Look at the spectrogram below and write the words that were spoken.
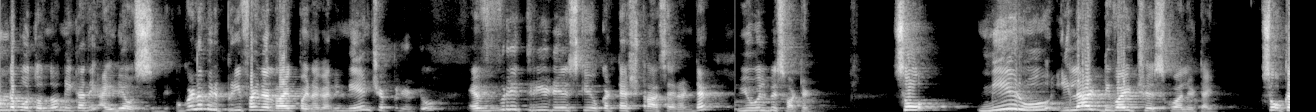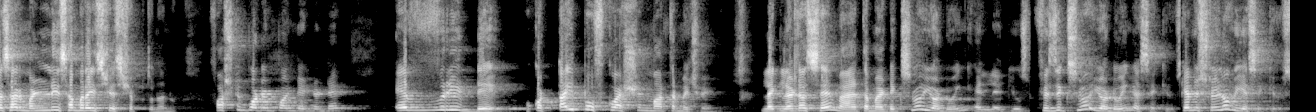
ఉండబోతుందో మీకు అది ఐడియా వస్తుంది. ఒకవేళ మీరు ప్రీ ఫైనల్ రాయకపోయినా కానీ నేను చెప్పినట్టు ఎవ్రీ త్రీ డేస్కి ఒక టెస్ట్ రాశారంటే you will be sorted. So మీరు ఇలా డివైడ్ చేసుకోవాలి టైం. సో ఒకసారి మళ్ళీ సమరైజ్ చేసి చెప్తున్నాను. ఫస్ట్ ఇంపార్టెంట్ పాయింట్ ఏంటంటే ఎవ్రీ డే ఒక టైప్ ఆఫ్ క్వశ్చన్ మాత్రమే చేయండి. లైక్ లెటర్స్ సే మ్యాథమెటిక్స్లో యూఆర్ డూయింగ్ ఎల్ఏక్యూస్ ఫిజిక్స్లో యూఆర్ డూయింగ్ ఎస్ఏక్యూస్ కెమిస్ట్రీలో విఎస్ఏక్యూస్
